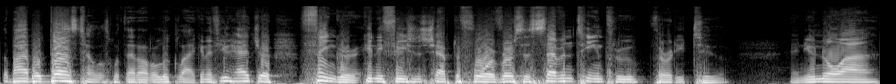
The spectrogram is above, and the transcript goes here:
The Bible does tell us what that ought to look like. And if you had your finger in Ephesians chapter 4, verses 17 through 32, and you know I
